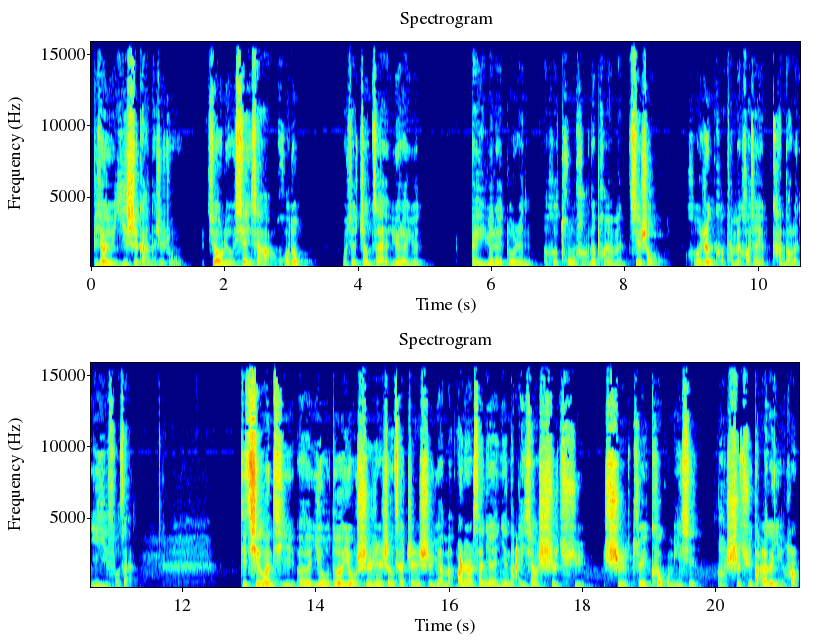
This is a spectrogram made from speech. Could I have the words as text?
比较有仪式感的这种交流线下活动，我觉得正在越来越。被越来越多人和同行的朋友们接受和认可，他们好像也看到了意义所在。第七个问题，呃，有得有失，人生才真实圆满。二零二三年，你哪一项失去是最刻骨铭心啊？失去打了个引号。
